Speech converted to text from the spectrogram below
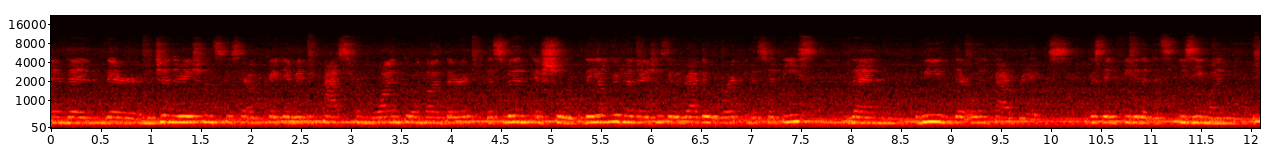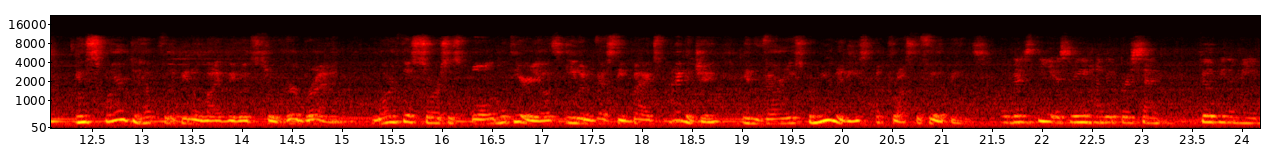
and then their the generations kasi of creativity pass from one to another. That's been an issue. The younger generations, they would rather work in the cities than weave their own fabrics because they feel that it's easy money. Inspired to help Filipino livelihoods through her brand, Martha sources all materials, even Vesti bags packaging, in various communities across the Philippines. Vesti is really 100% Filipino made.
